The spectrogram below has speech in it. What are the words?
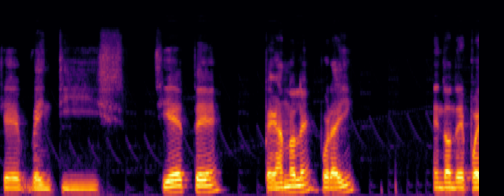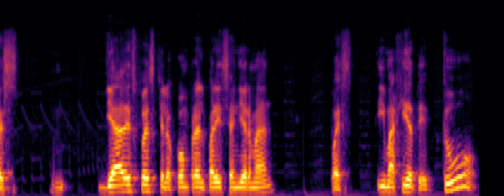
que 27, pegándole por ahí, en donde pues ya después que lo compra el Paris Saint Germain, pues imagínate, tuvo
